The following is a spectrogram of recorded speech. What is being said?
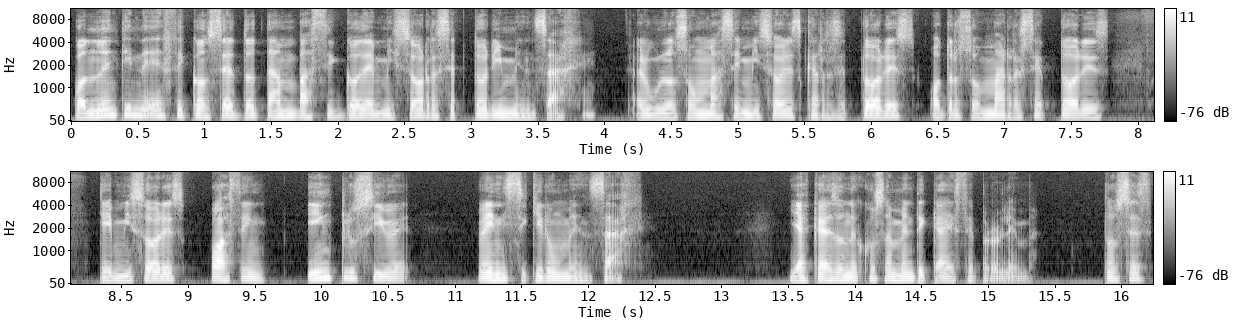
Cuando no entienden este concepto tan básico de emisor, receptor y mensaje. Algunos son más emisores que receptores, otros son más receptores que emisores o hasta inclusive no hay ni siquiera un mensaje. Y acá es donde justamente cae este problema. Entonces,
